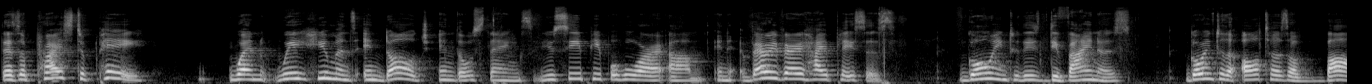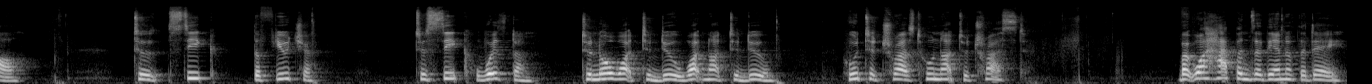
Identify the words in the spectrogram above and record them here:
There's a price to pay when we humans indulge in those things. You see people who are um, in very, very high places going to these diviners, going to the altars of Baal to seek the future, to seek wisdom, to know what to do, what not to do who to trust, who not to trust. But what happens at the end of the day?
